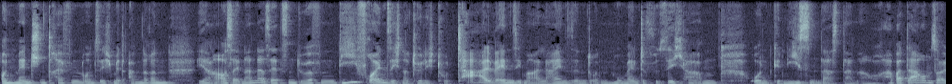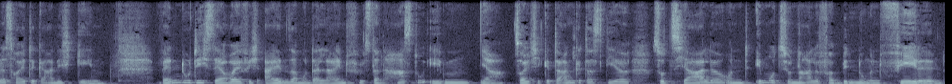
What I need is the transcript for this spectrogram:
und Menschen treffen und sich mit anderen ja auseinandersetzen dürfen, die freuen sich natürlich total, wenn sie mal allein sind und Momente für sich haben und genießen das dann auch. Aber darum soll es heute gar nicht gehen. Wenn du dich sehr häufig einsam und allein fühlst, dann hast du eben ja solche Gedanken, dass dir soziale und emotionale Verbindungen fehlen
